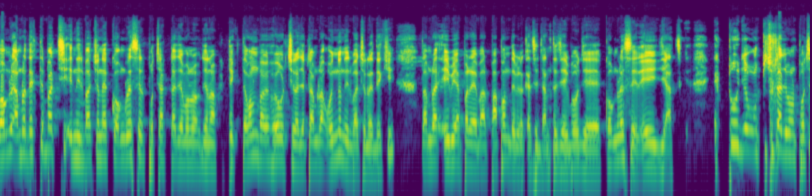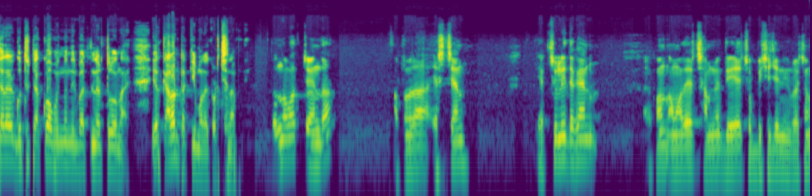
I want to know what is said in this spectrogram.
কংগ্রেস আমরা দেখতে পাচ্ছি এই নির্বাচনে কংগ্রেসের প্রচারটা যেমন, যেন ঠিক তেমনভাবে হয়ে উঠছিল, যেটা আমরা অন্য নির্বাচনে দেখি। তো আমরা এই ব্যাপারে এবার পাপন দেবের কাছে জানতে চাইব যে কংগ্রেসের এই যে আজকে একটু যেমন, কিছুটা যেমন প্রচারের গতিটা কম অন্য নির্বাচনের তুলনায়, এর কারণটা কি মনে করছেন আপনি? ধন্যবাদ চয়নদা, আপনারা এসছেন। অ্যাকচুয়ালি দেখেন, এখন আমাদের সামনে হাজার চব্বিশে যে নির্বাচন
